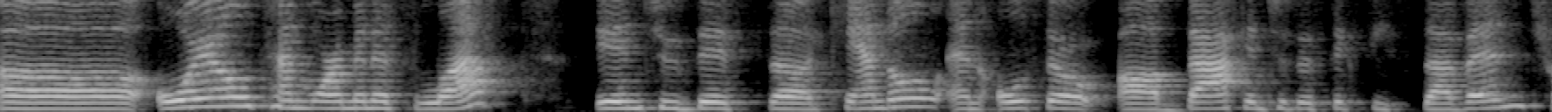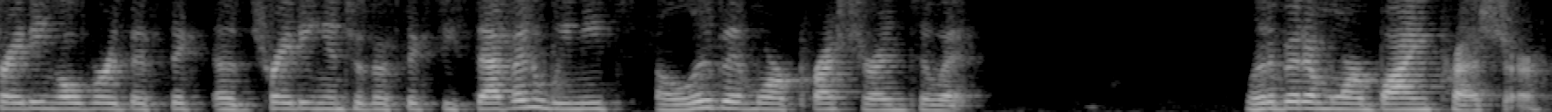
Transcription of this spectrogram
Uh, oil, 10 more minutes left into this uh, candle and also uh, back into the 67, trading over the six, uh, trading into the 67. We need a little bit more pressure into it. A little bit of more buying pressure.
